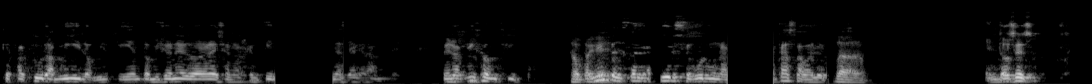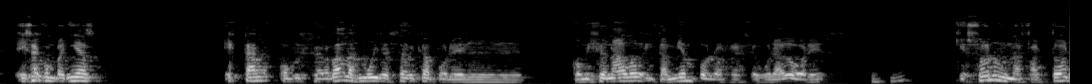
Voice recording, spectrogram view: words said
que factura mil o mil quinientos millones de dólares en Argentina, ya grande. Pero aquí son chicos. también pensar aquí seguro una casa vale. Claro. Entonces, esas compañías están observadas muy de cerca por el comisionado y también por los reaseguradores, que son un factor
